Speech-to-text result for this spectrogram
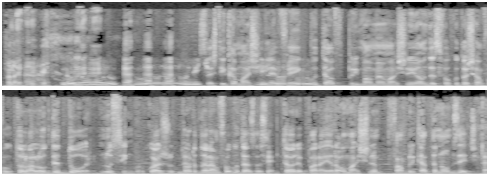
practic. Nu, nu, nu, nu, nu, nu, nu, nu nici, Să știi că mașinile nici vechi nu- puteau, prima mea mașină, eu am desfăcut-o și am făcut-o la loc de două ori. Nu singur, cu ajutor, dar am făcut asta. Se puteau repara. Era o mașină fabricată în 80. Da,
